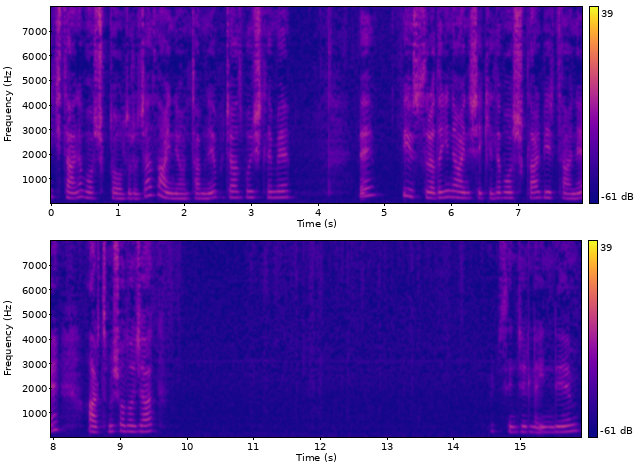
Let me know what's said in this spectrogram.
2 tane boşluk dolduracağız. Aynı yöntemle yapacağız bu işlemi. Ve bir üst sırada yine aynı şekilde boşluklar bir tane artmış olacak. Üç zincirle indim.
